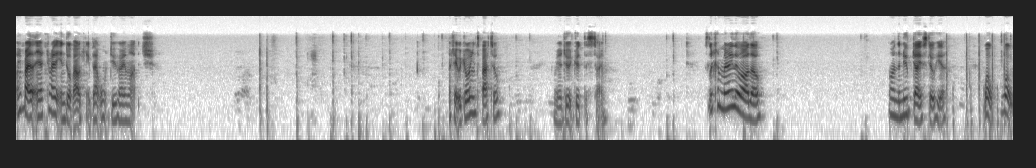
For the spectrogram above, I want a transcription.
I can buy, I can buy the indoor balcony, but that won't do very much. Okay, we're going into battle. We're gonna do it good this time. look how many there are, though. Oh, and the noob guy is still here. Whoa, whoa,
